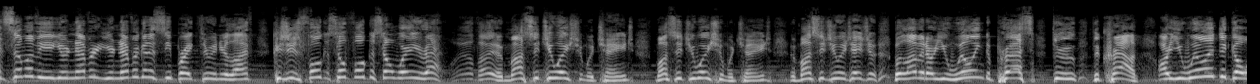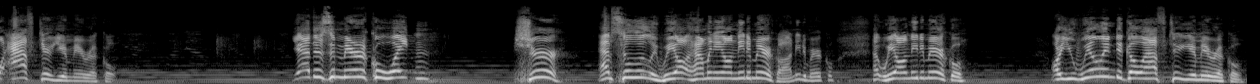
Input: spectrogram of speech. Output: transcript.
And some of you, you're never, you're never going to see breakthrough in your life because you're focused, so focused on where you're at. Well, if, I, if, my situation would change, my situation would change. If my situation change, beloved, are you willing to press through the crowd? Are you willing to go after your miracle? Yeah, there's a miracle waiting. Sure, absolutely. We all. How many of y'all need a miracle? I need a miracle. We all need a miracle. Are you willing to go after your miracle,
